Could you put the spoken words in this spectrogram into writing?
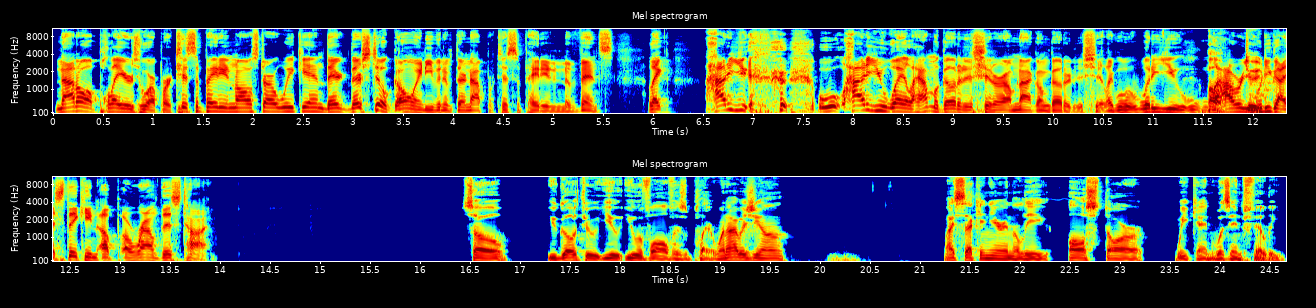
not all players who are participating in All Star Weekend they're they're still going even if they're not participating in events. Like, how do you how do you weigh like I'm gonna go to this shit or I'm not gonna go to this shit? Like, what, what do you Oh, how are you dude. what are you guys thinking up around this time? So you go through you you evolve as a player. When I was young, my second year in the league, All Star Weekend was in Philly.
